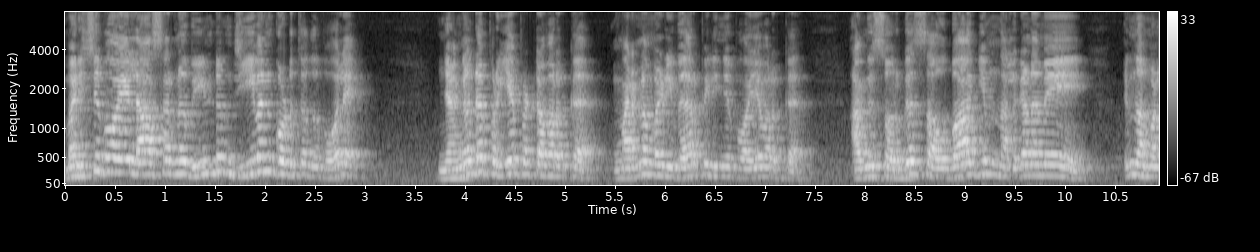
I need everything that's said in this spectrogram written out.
മരിച്ചുപോയ ലാസറിന് വീണ്ടും ജീവൻ കൊടുത്തതുപോലെ ഞങ്ങളുടെ പ്രിയപ്പെട്ടവർക്ക് മരണം വഴി വേർപിരിഞ്ഞു പോയവർക്ക് അങ്ങ് സ്വർഗ സൗഭാഗ്യം നൽകണമേ എന്ന് നമ്മൾ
